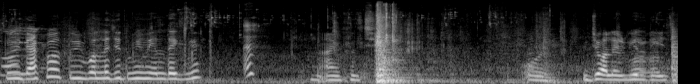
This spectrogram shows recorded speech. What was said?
তুমি দেখো তুমি বললে যে তুমি মেল দেখবে। আমি খুলছি। ওই জলের বিল দিয়েছে।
